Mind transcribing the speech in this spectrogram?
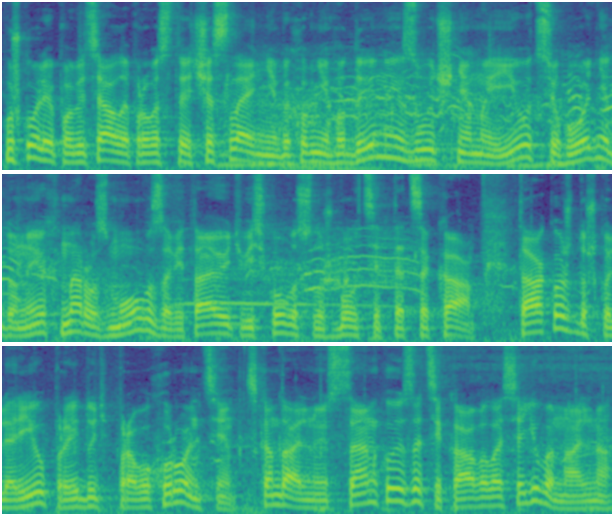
У школі пообіцяли провести численні виховні години з учнями. І от сьогодні до них на розмову завітають військовослужбовці ТЦК. Також до школярів прийдуть правоохоронці. Скандальною сценкою зацікавилася ювенальна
